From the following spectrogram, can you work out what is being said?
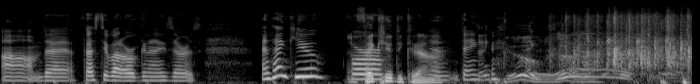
um, the festival organizers, and thank you And for thank you, Dikla. Yeah, thank, Thank you. yeah.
